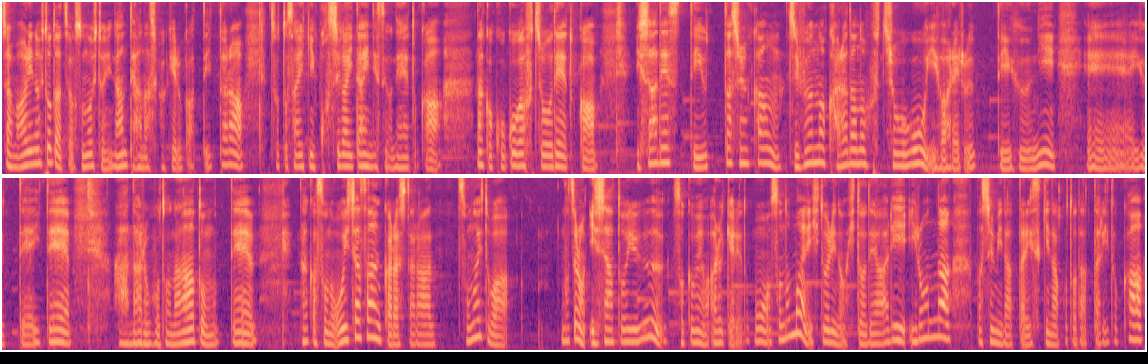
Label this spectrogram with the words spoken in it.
じゃあ周りの人たちはその人に何て話しかけるかって言ったらちょっと最近腰が痛いんですよねとかなんかここが不調でとか医者ですって言った瞬間自分の体の不調を言われるっていう風に、えー、言っていてあなるほどなと思ってなんかそのお医者さんからしたらその人はもちろん医者という側面はあるけれどもその前に一人の人でありいろんな、趣味だったり好きなことだったりとか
